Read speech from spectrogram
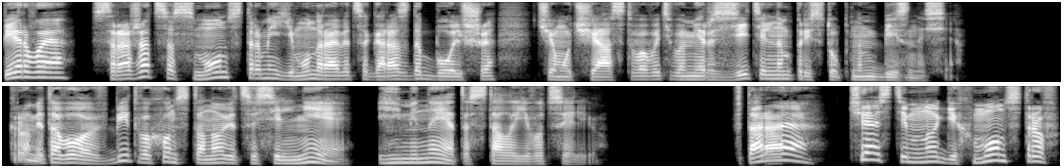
Первое — сражаться с монстрами ему нравится гораздо больше, чем участвовать в омерзительном преступном бизнесе. Кроме того, в битвах он становится сильнее, и именно это стало его целью. Вторая — части многих монстров,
